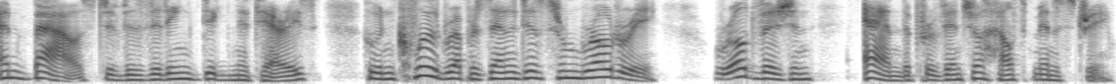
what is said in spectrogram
and bows to visiting dignitaries who include representatives from Rotary, World Vision, and the Provincial Health Ministry.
